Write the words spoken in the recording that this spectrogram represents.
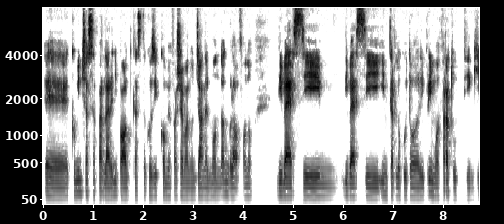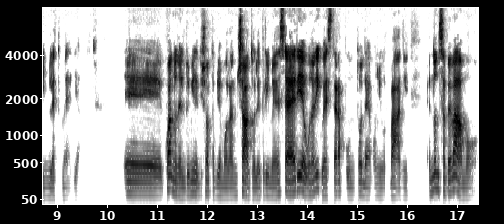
eh, cominciasse a parlare di podcast così come facevano già nel mondo anglofono diversi, diversi interlocutori, primo fra tutti Gimlet Media. E quando nel 2018 abbiamo lanciato le prime serie, una di queste era appunto Demoni Urbani. E non sapevamo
